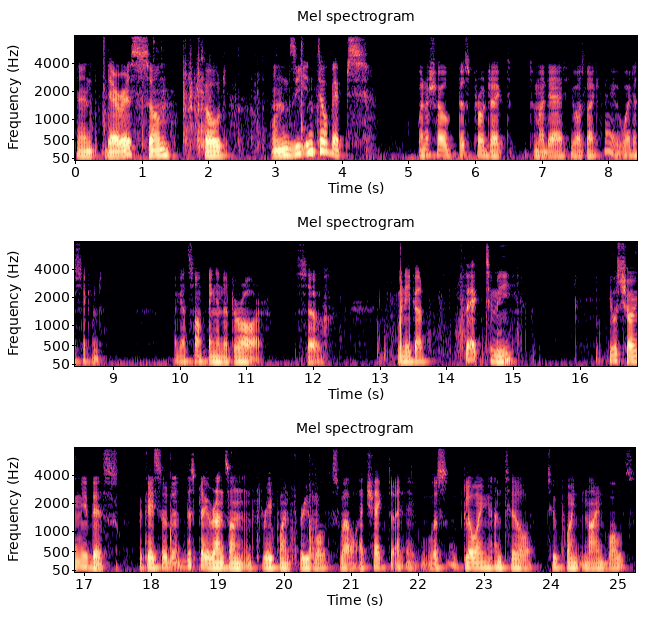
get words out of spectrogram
and there is some code on the interwebs. When I showed this project my dad, he was like, hey, wait a second. I got something in the drawer. So, when he got back to me, he was showing me this. Okay, so the display runs on 3.3 volt as well. I checked and it was glowing until 2.9 volts.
